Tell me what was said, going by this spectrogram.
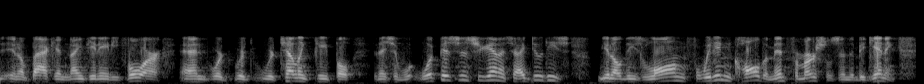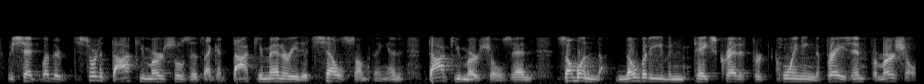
you know, back in 1984, and we're we're, we're telling people, and they said, "What business are you in?" I said, "I do these, you know, these long." We didn't call them infomercials in the beginning. We said, "Well, they're sort of documercials. It's like a documentary that sells something, and documercials." And someone, nobody even takes credit for coining the phrase infomercial,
